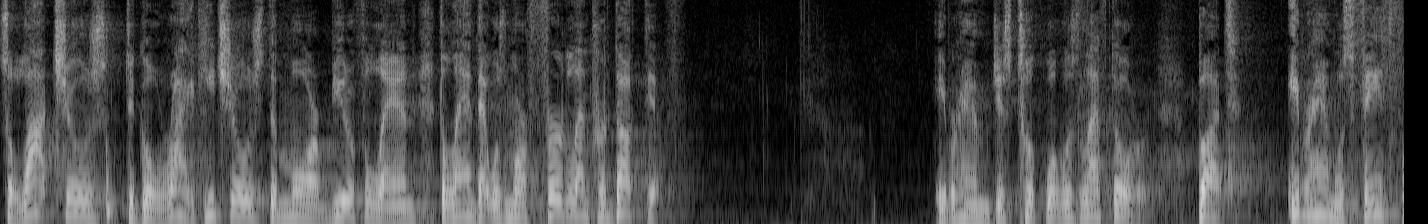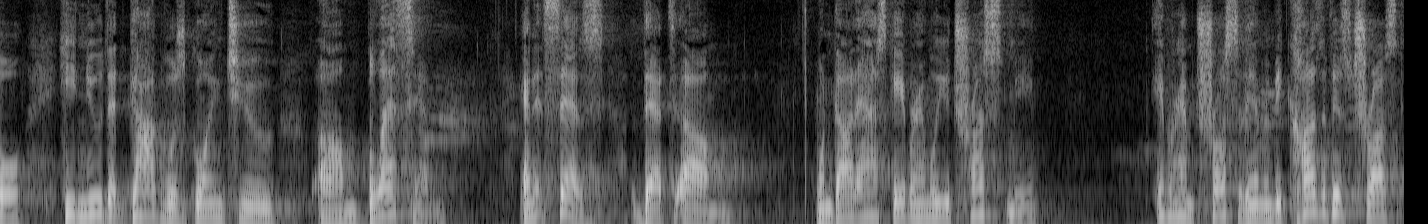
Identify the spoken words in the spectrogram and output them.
So Lot chose to go right. He chose the more beautiful land, the land that was more fertile and productive. Abraham just took what was left over. But Abraham was faithful. He knew that God was going to um, bless him. And it says that um, when God asked Abraham, Will you trust me? Abraham trusted him, and because of his trust,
